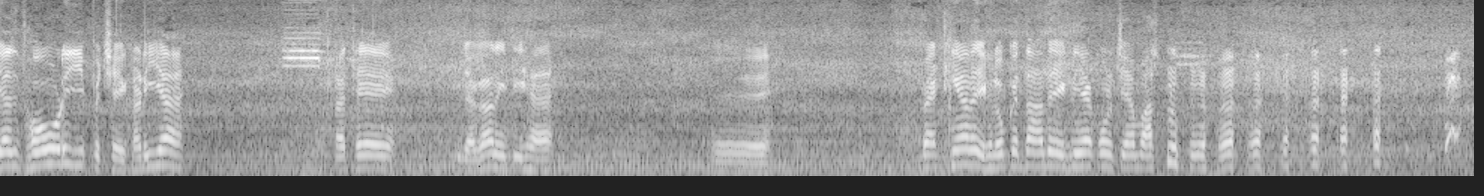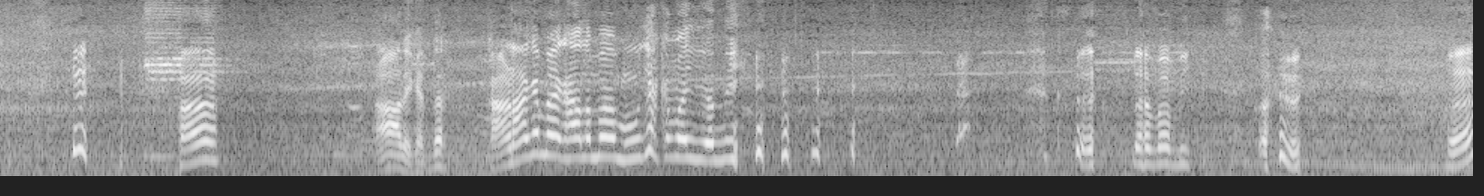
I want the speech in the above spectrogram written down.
ਵਾਲੀ ਥੋੜੀ ਜਿਹੀ ਪਿੱਛੇ ਖੜੀ ਆ। ਇੱਥੇ ਜਗ੍ਹਾ ਨਹੀਂ ਤੀ ਹੈ। ਬੈਠੀਆਂ ਦੇਖ ਲਓ ਕਿਦਾਂ ਦੇਖਣੀਆਂ ਕੁਲਚਿਆਂ ਵੱਲ। ਹਾਂ। ਆ ਦੇਖ ਇੱਧਰ। ਖਾਣਾ ਕਿ ਮੈਂ ਖਾ ਲਵਾਂ? ਮੂੰਹ ਚ ਕਮਾਈ ਜਾਂਦੀ। ਲੈ ਭਾਬੀ। ਹੈ?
